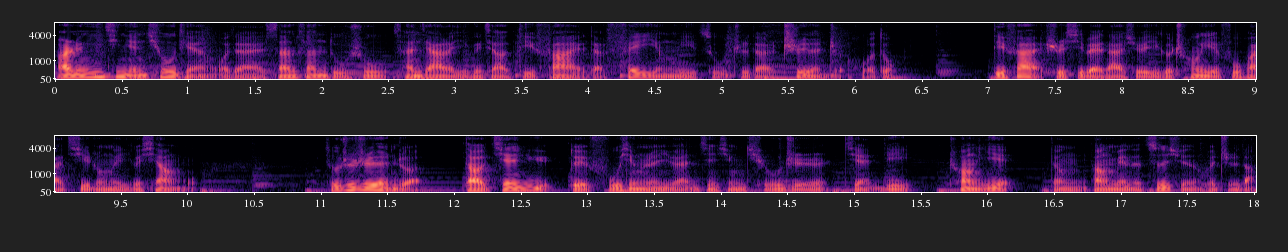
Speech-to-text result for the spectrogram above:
二零一七年秋天，我在三藩读书，参加了一个叫 Defy 的非营利组织的志愿者活动。Defy 是西北大学一个创业孵化器中的一个项目，组织志愿者到监狱对服刑人员进行求职、简历、创业等方面的咨询和指导。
